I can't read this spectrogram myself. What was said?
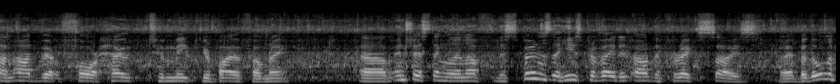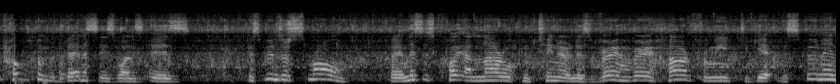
an advert for how to make your biofilm, right? Um, interestingly enough, the spoons that he's provided are the correct size, right? But the only problem with Dennis's ones is the spoons are small. And this is quite a narrow container and it's very, very hard for me to get the spoon in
